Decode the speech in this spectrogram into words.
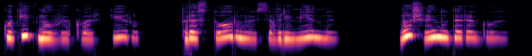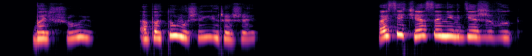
купить новую квартиру, просторную, современную, машину дорогую, большую, а потом уже и рожать. А сейчас они где живут?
